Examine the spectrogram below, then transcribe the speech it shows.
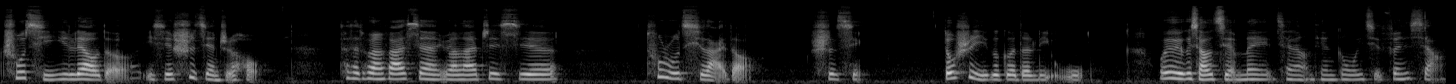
出其意料的一些事件之后，他才突然发现，原来这些突如其来的事情都是一个个的礼物。我有一个小姐妹，前两天跟我一起分享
